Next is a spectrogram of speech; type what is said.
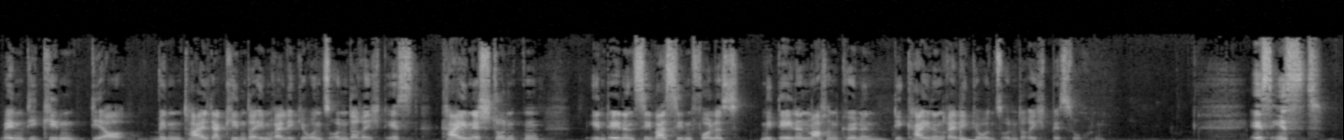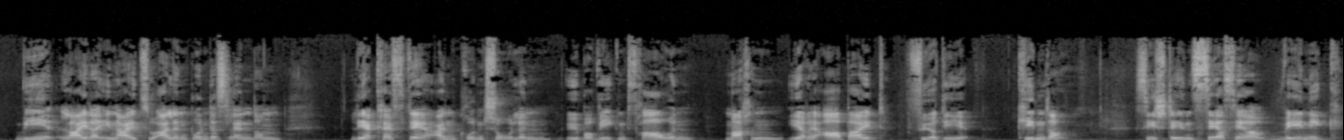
wenn, die Kinder, wenn ein Teil der Kinder im Religionsunterricht ist, keine Stunden, in denen sie was Sinnvolles mit denen machen können, die keinen Religionsunterricht besuchen. Es ist, wie leider in nahezu allen Bundesländern, Lehrkräfte an Grundschulen, überwiegend Frauen, machen ihre Arbeit für die Kinder. Sie stehen sehr, sehr wenig,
